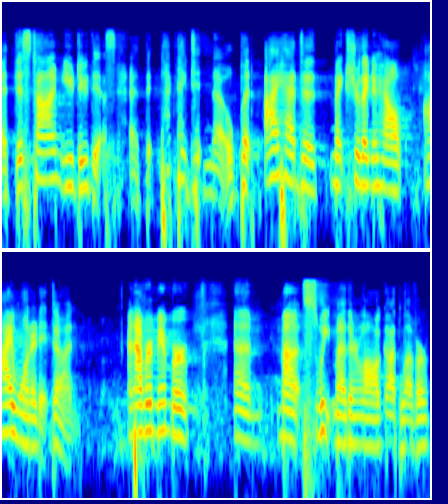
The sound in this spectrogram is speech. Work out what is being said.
At this time, you do this. The, like they didn't know, but I had to make sure they knew how I wanted it done. And I remember um, my sweet mother in law, God love her.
